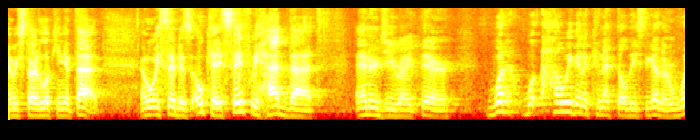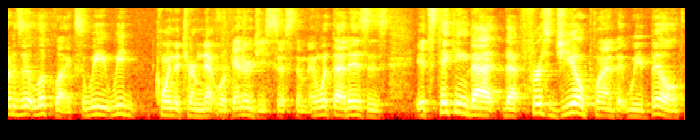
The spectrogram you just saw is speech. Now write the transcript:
And we started looking at that. And what we said is, okay, say if we had that energy right there, what, what, how are we going to connect all these together? What does it look like? So we, we coined the term network energy system. And what that is, is it's taking that, that first geo plant that we built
